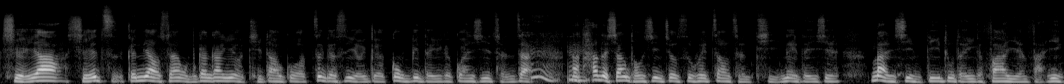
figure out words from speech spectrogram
血压、血脂跟尿酸，我们刚刚也有提到过，这个是有一个共病的一个关系存在。嗯，那它的相同性就是会造成体内的一些慢性低度的一个发炎反应，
